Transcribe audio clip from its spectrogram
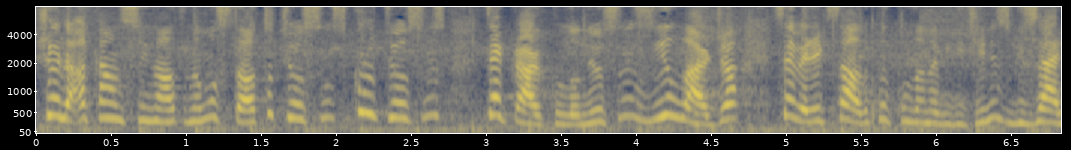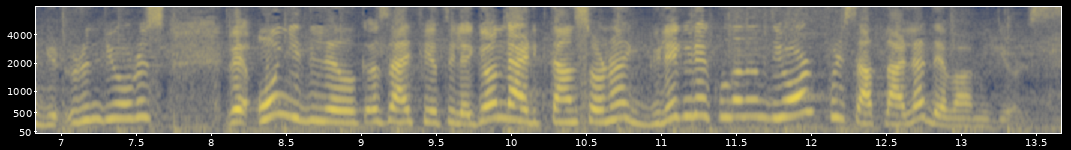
Şöyle akan suyun altına musluğa tutuyorsunuz, kurutuyorsunuz, tekrar kullanıyorsunuz. Yıllarca severek sağlıklı kullanabileceğiniz güzel bir ürün diyoruz. Ve 17 liralık özel fiyatıyla gönderdikten sonra güle güle kullanın diyor, fırsatlarla devam ediyoruz.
